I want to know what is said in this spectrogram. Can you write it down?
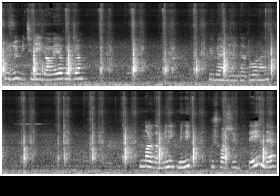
Süzüp içine ilave yapacağım. Biberleri de doğrayayım. Bunlar da minik minik kuşbaşı değil de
